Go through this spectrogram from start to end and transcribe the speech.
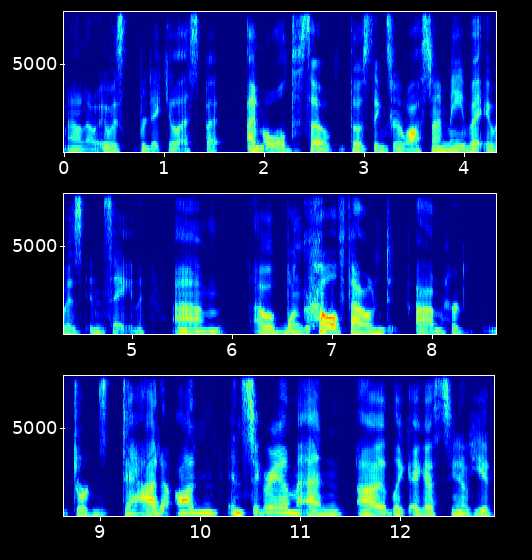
I don't know, it was ridiculous. But I'm old, so those things are lost on me. But it was insane. Um, one girl found um, her Jordan's dad on Instagram. And uh, like, I guess, you know, he had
